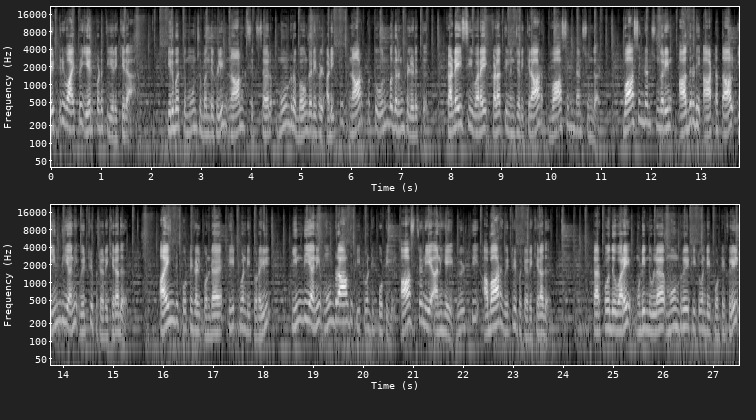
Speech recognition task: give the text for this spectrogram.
வெற்றி வாய்ப்பை ஏற்படுத்தியிருக்கிறார். இருபத்தி மூன்று பந்துகளில் நான்கு சிக்ஸர் மூன்று பவுண்டரிகள் அடித்து நாற்பத்தி ஒன்பது ரன்கள் எடுத்து கடைசி வரை களத்தில் நின்றிருக்கிறார் வாஷிங்டன் சுந்தர். வாஷிங்டன் சுந்தரின் அதிரடி ஆட்டத்தால் இந்திய அணி வெற்றி பெற்றிருக்கிறது. ஐந்து போட்டிகள் கொண்ட டி டுவெண்டி தொடரில் இந்திய அணி மூன்றாவது டி டுவெண்டி போட்டியில் ஆஸ்திரேலிய அணியை வீழ்த்தி அபார வெற்றி பெற்றிருக்கிறது. தற்போது வரை முடிந்துள்ள மூன்று டி டுவெண்டி போட்டிகளில்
